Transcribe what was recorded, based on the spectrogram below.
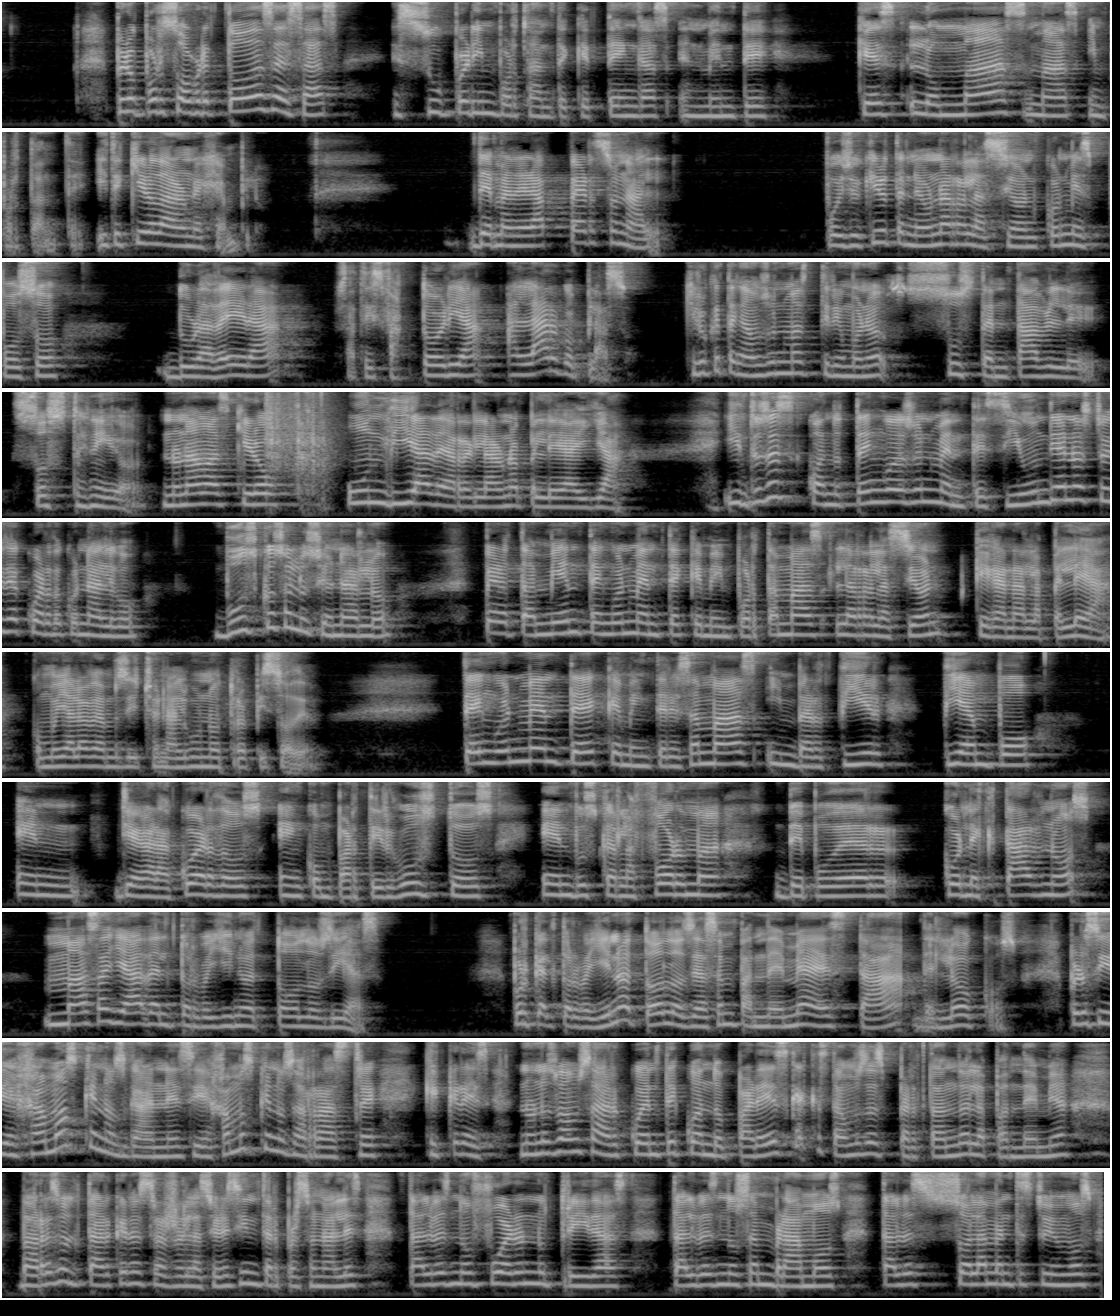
Pero por sobre todas esas, es súper importante que tengas en mente qué es lo más, más importante. Y te quiero dar un ejemplo. De manera personal, pues yo quiero tener una relación con mi esposo duradera, satisfactoria a largo plazo. Quiero que tengamos un matrimonio sustentable, sostenido. No nada más quiero un día de arreglar una pelea y ya. Y entonces cuando tengo eso en mente, si un día no estoy de acuerdo con algo, busco solucionarlo, pero también tengo en mente que me importa más la relación que ganar la pelea, como ya lo habíamos dicho en algún otro episodio. Tengo en mente que me interesa más invertir tiempo, en llegar a acuerdos, en compartir gustos, en buscar la forma de poder conectarnos más allá del torbellino de todos los días. Porque el torbellino de todos los días en pandemia está de locos. Pero si dejamos que nos gane, si dejamos que nos arrastre, ¿qué crees? No nos vamos a dar cuenta cuando parezca que estamos despertando de la pandemia, va a resultar que nuestras relaciones interpersonales tal vez no fueron nutridas, tal vez no sembramos, tal vez solamente estuvimos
